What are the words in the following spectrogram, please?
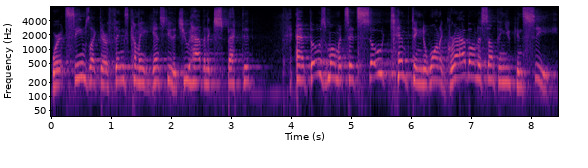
where it seems like there are things coming against you that you haven't expected. And at those moments, it's so tempting to want to grab onto something you can see.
